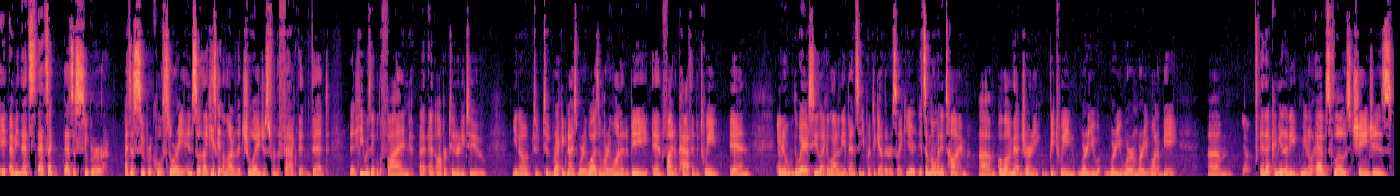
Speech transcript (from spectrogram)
it, I mean, that's that's a that's a super that's a super cool story. And so, like, he's getting a lot of the joy just from the fact that that that he was able to find a, an opportunity to, you know, to to recognize where he was and where he wanted to be, and find a path in between. And you know, the way I see like a lot of the events that you put together is like you're, it's a moment in time um, along that journey between where you where you were and where you want to be. Um, Yeah. And that community, you know, ebbs, flows, changes,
